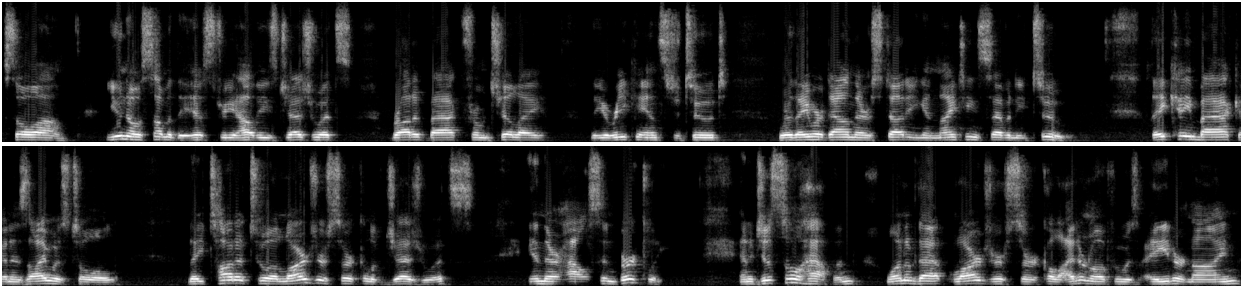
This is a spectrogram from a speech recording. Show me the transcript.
So, um, you know some of the history, how these Jesuits brought it back from Chile, the Arica Institute, where they were down there studying in 1972. They came back, and as I was told, they taught it to a larger circle of Jesuits in their house in Berkeley. And it just so happened one of that larger circle, I don't know if it was eight or nine,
